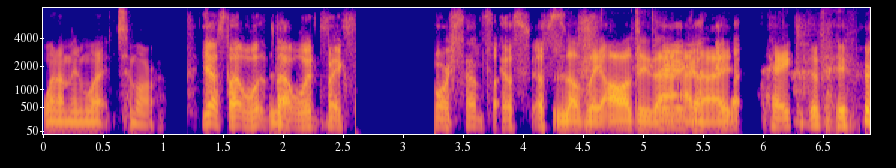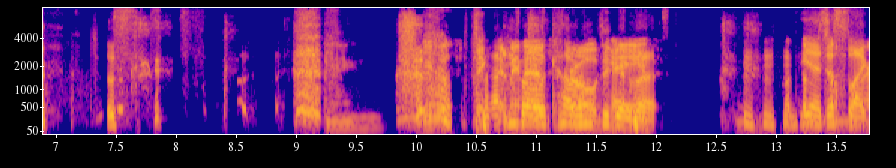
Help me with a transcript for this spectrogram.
when I'm in work tomorrow? Yes, that would that would make more sense. Yes, yes. Lovely. I'll do that, and go, I yeah. take the paper. Just You just stick them in Plans all come together. case, put them yeah, just like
